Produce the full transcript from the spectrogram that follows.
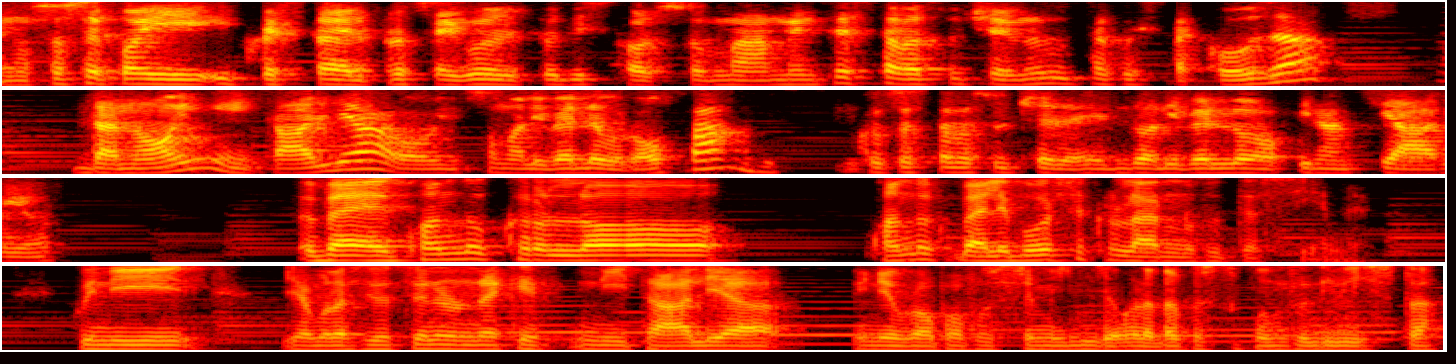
non so se poi questo è il proseguo del tuo discorso, ma mentre stava succedendo tutta questa cosa, da noi in Italia o insomma a livello Europa, cosa stava succedendo a livello finanziario? Beh, quando crollò, quando, beh, le borse crollarono tutte assieme. Quindi, diciamo, la situazione non è che in Italia, in Europa fosse migliore da questo punto di vista.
